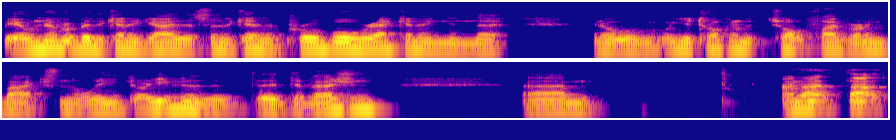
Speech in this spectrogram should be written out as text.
but he'll never be the kind of guy that's in the kind of Pro Bowl reckoning in the, you know, when you're talking about the top five running backs in the league or even the, the division. Um, and that, that,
